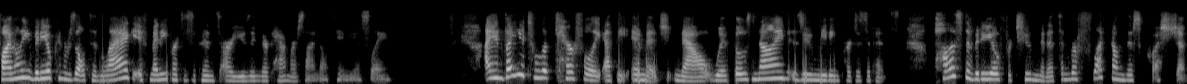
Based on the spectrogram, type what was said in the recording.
Finally, video can result in lag if many participants are using their camera simultaneously. I invite you to look carefully at the image now with those nine Zoom meeting participants. Pause the video for two minutes and reflect on this question.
